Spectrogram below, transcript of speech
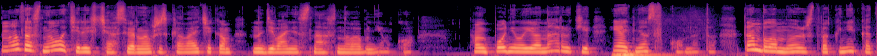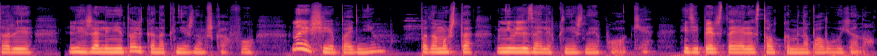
но заснула через час, вернувшись калачиком на диване с Насу в обнимку. Он поднял ее на руки и отнес в комнату. Там было множество книг, которые лежали не только на книжном шкафу, но еще и под ним, потому что не влезали в книжные полки, и теперь стояли стопками на полу у ее ног.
